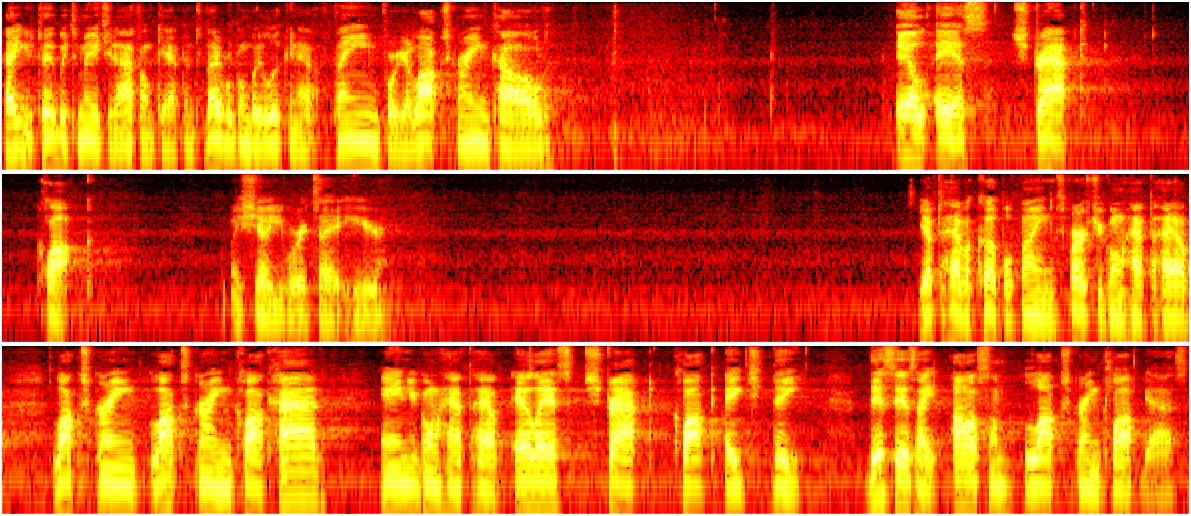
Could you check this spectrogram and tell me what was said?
Hey YouTube, it's Mitch at iPhone Captain. Today we're going to be looking at a theme for your lock screen called LS Striped Clock. Let me show you where it's at here. You have to have a couple things. First you're going to have to have lock screen, lock screen clock hide and you're going to have to have LS striped clock HD. This is a awesome lock screen clock guys.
